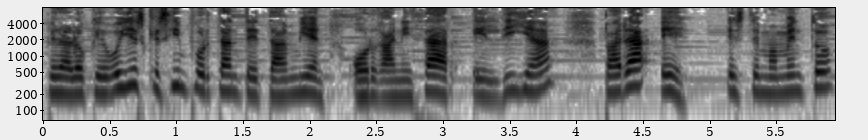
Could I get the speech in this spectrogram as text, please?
Pero a lo que voy es que es importante también organizar el día para, eh, este momento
